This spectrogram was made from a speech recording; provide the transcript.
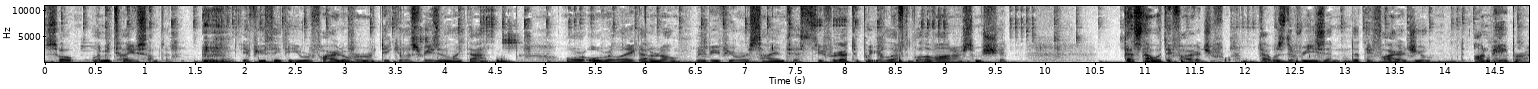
So let me tell you something. if you think that you were fired over a ridiculous reason like that, or over like, I don't know, maybe if you were a scientist, you forgot to put your left glove on or some shit, that's not what they fired you for. That was the reason that they fired you on paper.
